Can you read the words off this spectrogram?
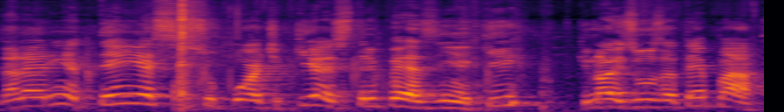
Galerinha, tem esse suporte aqui, ó, esse tripézinho aqui, que nós usamos até para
